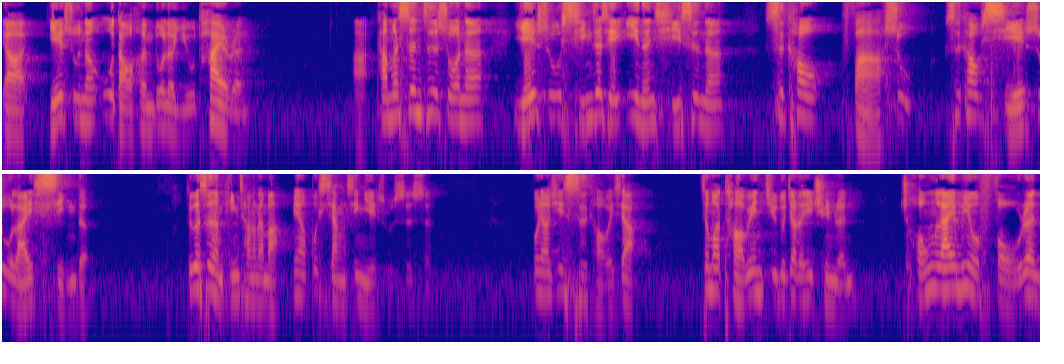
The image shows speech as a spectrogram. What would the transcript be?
啊，耶稣呢误导很多的犹太人。啊，他们甚至说呢，耶稣行这些异能奇事呢，是靠法术，是靠邪术来行的。这个是很平常的嘛？没有不相信耶稣是神。我要去思考一下，这么讨厌基督教的一群人，从来没有否认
